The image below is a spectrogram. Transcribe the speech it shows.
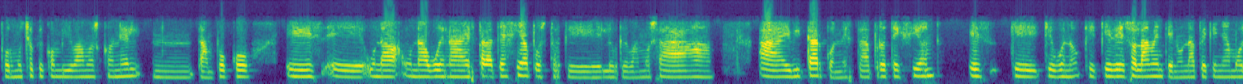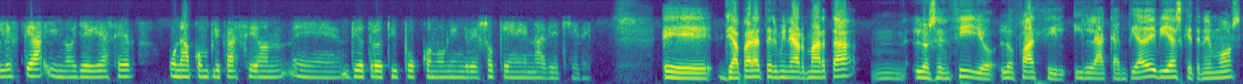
por mucho que convivamos con él, mmm, tampoco es eh, una, una buena estrategia, puesto que lo que vamos a, a evitar con esta protección es que, que, bueno que quede solamente en una pequeña molestia y no llegue a ser una complicación eh, de otro tipo con un ingreso que nadie quiere. Eh, ya para terminar, Marta, mm, lo sencillo, lo fácil y la cantidad de vías que tenemos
